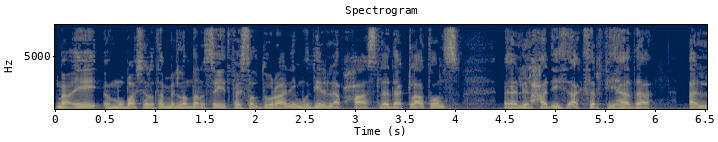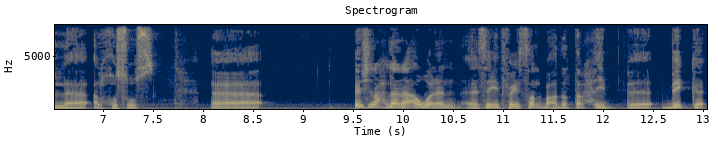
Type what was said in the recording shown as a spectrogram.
معي مباشرة من لندن السيد فيصل دوراني مدير الأبحاث لدى كلاتونس آه، للحديث أكثر في هذا الخصوص. آه، اشرح لنا اولا آه، سيد فيصل بعد الترحيب آه، بك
